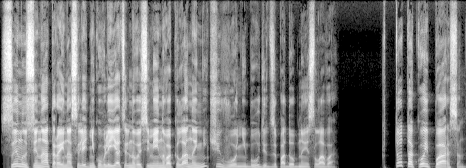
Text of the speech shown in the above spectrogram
сыну сенатора и наследнику влиятельного семейного клана, ничего не будет за подобные слова. Кто такой Парсон?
